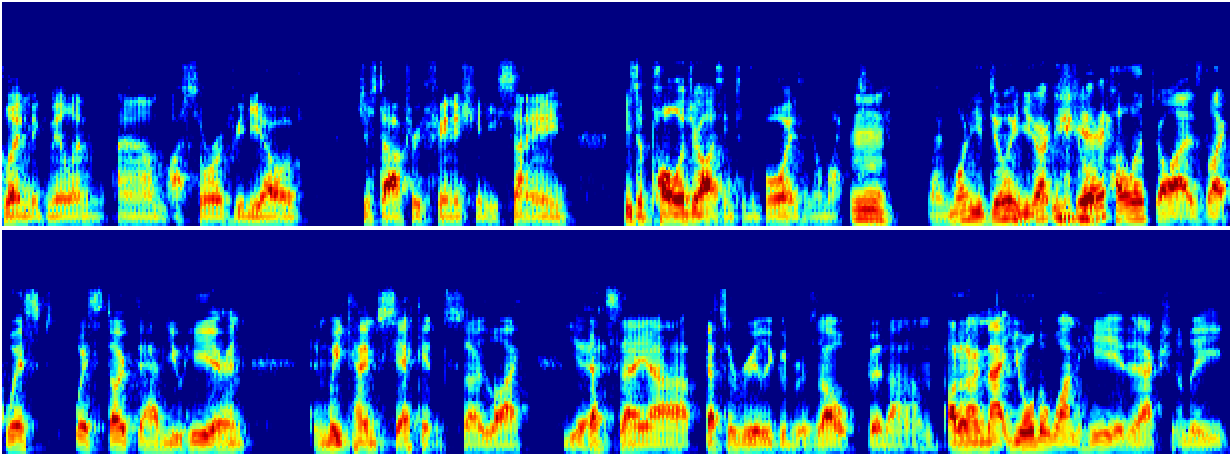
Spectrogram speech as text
Glenn McMillan. Um, I saw a video of just after he finished, and he's saying he's apologising to the boys, and I'm like, mm. Glenn, what are you doing? You don't need yeah. to apologise. Like we're st- we're stoked to have you here, and and we came second, so like yeah, that's a uh, that's a really good result. But um, I don't know, Matt, you're the one here that actually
